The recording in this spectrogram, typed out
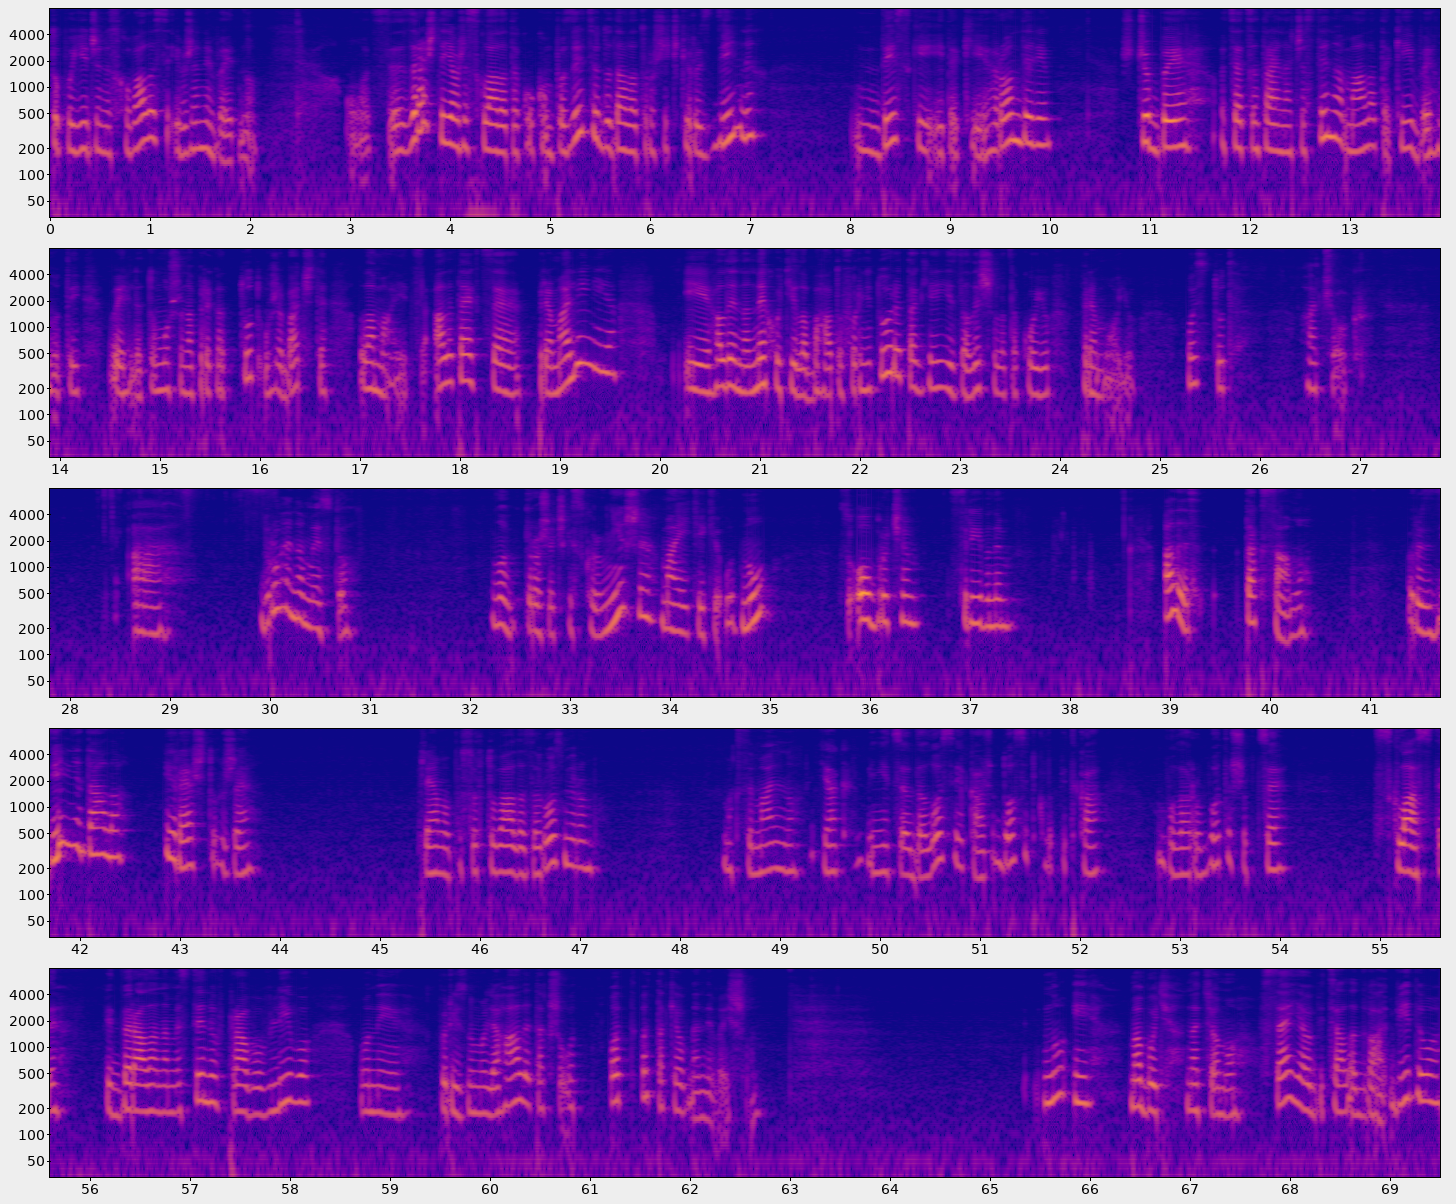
то поїджене сховалося і вже не видно. От. Зрештою, я вже склала таку композицію, додала трошечки роздільних диски і такі ронделі, щоб оця центральна частина мала такий вигнутий вигляд. Тому що, наприклад, тут вже, бачите, ламається. Але так як це пряма лінія, і Галина не хотіла багато фурнітури, так я її залишила такою прямою. Ось тут гачок. А друге намисто, ну, трошечки скромніше, має тільки одну з обручем срібним. Але так само роздільні дала і решту вже прямо посортувала за розміром максимально, як мені це вдалося. Я кажу, досить клопітка була робота, щоб це скласти. Підбирала намистини вправо-вліво, вони по-різному лягали, так що от, от, от таке в мене вийшло. Ну і, мабуть, на цьому все. Я обіцяла два відео.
